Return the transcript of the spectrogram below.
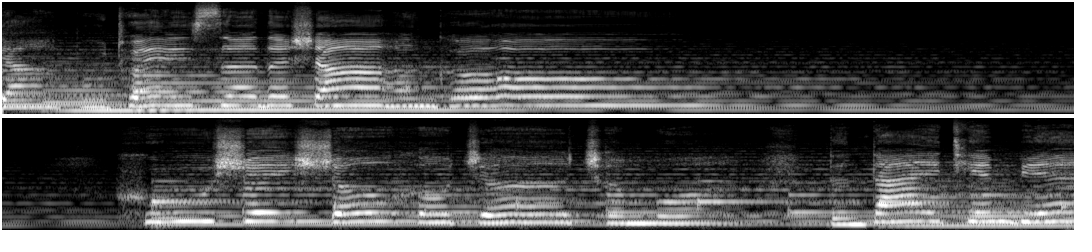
下不褪色的伤口。湖水守候着沉默，等待天边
